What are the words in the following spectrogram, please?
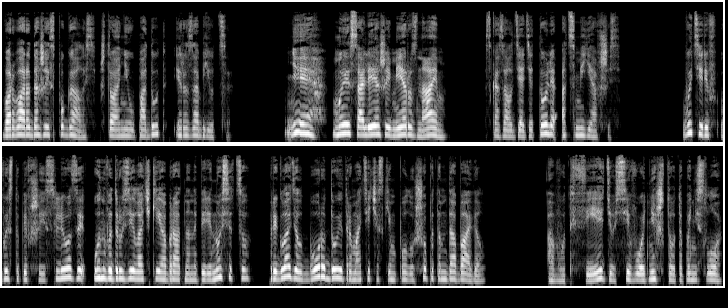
Варвара даже испугалась, что они упадут и разобьются. «Не, мы с Олежей меру знаем», — сказал дядя Толя, отсмеявшись. Вытерев выступившие слезы, он выдрузил очки обратно на переносицу, пригладил бороду и драматическим полушепотом добавил. А вот Федю сегодня что-то понесло.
